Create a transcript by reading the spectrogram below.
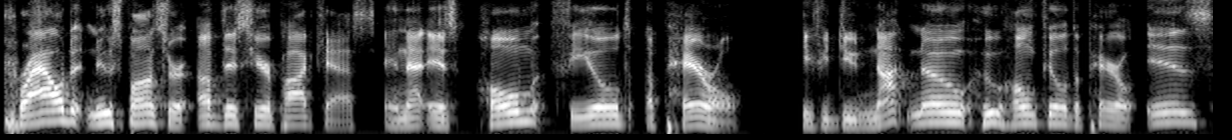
proud new sponsor of this here podcast, and that is Home Field Apparel. If you do not know who Home Field Apparel is,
